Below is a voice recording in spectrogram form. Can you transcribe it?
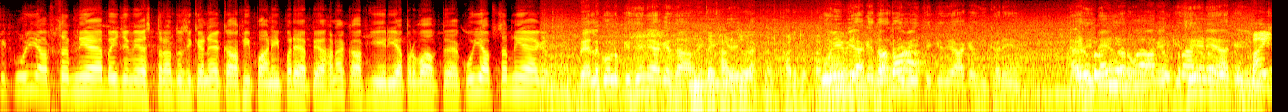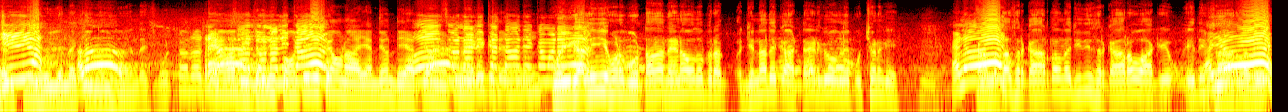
ਤੇ ਕੋਈ ਅਫਸਰ ਨਹੀਂ ਆਇਆ ਬਈ ਜਿਵੇਂ ਇਸ ਤਰ੍ਹਾਂ ਤੁਸੀਂ ਕਹਿੰਦੇ ਹੋ ਕਾਫੀ ਪਾਣੀ ਭਰਿਆ ਪਿਆ ਹਨਾ? ਕਾਫੀ ਏਰੀਆ ਪ੍ਰਭਾਵਿਤ ਹੋਇਆ। ਕੋਈ ਅਫਸਰ ਨਹੀਂ ਆਇਆ? ਬਿਲਕੁਲ ਕਿਸੇ ਨੇ ਆ ਕੇ ਨਹੀਂ ਦਿੱਤਾ ਕੋਈ ਵੀ ਆ ਕੇ ਦੱਸ ਦੇ ਵੀ ਇੱਥੇ ਕਿਸੇ ਆ ਕੇ ਅਸੀਂ ਖੜੇ ਆ। ਅਸੀਂ ਬੇਨਦਾਰ ਹੋਵਾਂਗੇ ਕਿਸੇ ਨੇ ਆ ਕੇ ਭਾਈ ਜੀ! ਹੋ ਜਾਂਦਾ ਕੀ ਨਹੀਂ ਹੋ ਜਾਂਦਾ ਜੀ। ਵੋਟਾਂ ਦਾ ਟਾਈਮ ਆ ਲੀਡਰ ਵੀ ਪਹੁੰਚੇ ਨਹੀਂ ਪਿਆਉਣ ਆ ਜਾਂਦੇ ਹੁੰਦੇ ਆ ਪਿਆਉਣ ਤੋਂ ਨੇੜੇ ਕਿਸੇ ਨੂੰ ਨਹੀਂ ਕੋਈ ਗੱਲ ਨਹੀਂ ਜੀ ਹੁਣ ਵੋਟਾਂ ਦਾ ਦੇਣਾ ਉਦੋਂ ਫਿਰ ਜਿਨ੍ਹਾਂ ਦੇ ਘੱਟ ਆਣਗੇ ਉਹ ਅਗਲੇ ਪੁੱਛਣਗੇ। ਕੰਮ ਤਾਂ ਸਰਕਾਰ ਦਾ ਹੁੰਦਾ ਜਿਹਦੀ ਸਰਕਾਰ ਉਹ ਆ ਕੇ ਇਹਦੀ ਸਾਰ ਲਵੇ।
